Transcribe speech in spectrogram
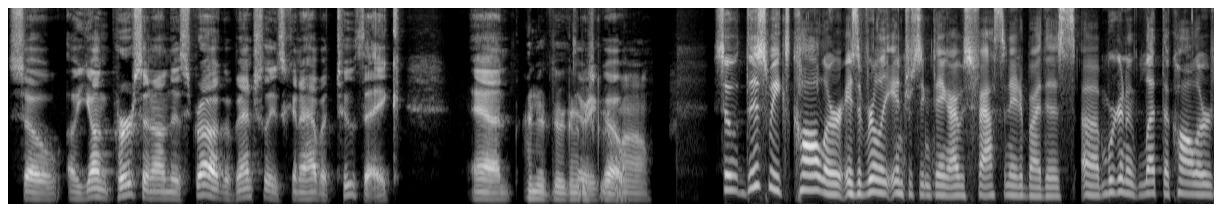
So, a young person on this drug eventually is going to have a toothache, and, and they're going to go. Wow. So this week's caller is a really interesting thing. I was fascinated by this. Um, we're going to let the caller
